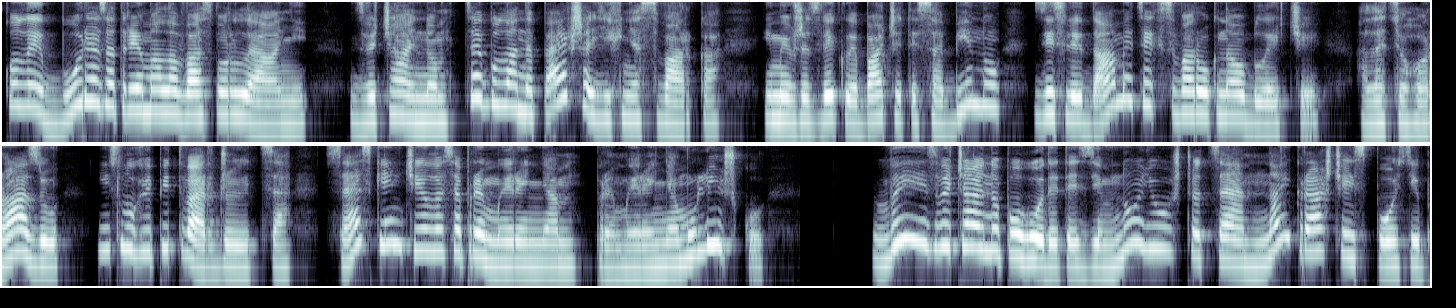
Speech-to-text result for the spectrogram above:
коли буря затримала вас в Орлеані. Звичайно, це була не перша їхня сварка, і ми вже звикли бачити Сабіну зі слідами цих сварок на обличчі. Але цього разу, і слуги підтверджують це, все скінчилося примиренням, примиренням у ліжку. Ви, звичайно, погодитесь зі мною, що це найкращий спосіб,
